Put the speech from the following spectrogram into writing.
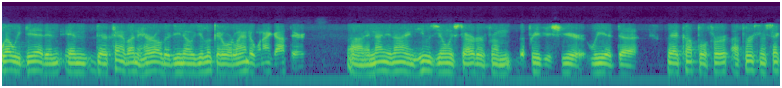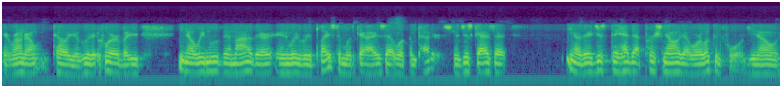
Well, we did, and and they're kind of unheralded. You know, you look at Orlando when I got there uh, in '99, he was the only starter from the previous year. We had uh, we had a couple for a first and a second rounder. I won't tell you who they were, but you, you know, we moved them out of there and we replaced them with guys that were competitors and just guys that you know they just they had that personality that we're looking for. You know,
